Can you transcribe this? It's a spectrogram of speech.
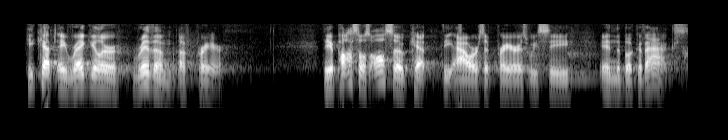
He kept a regular rhythm of prayer. The apostles also kept the hours of prayer, as we see in the book of Acts.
